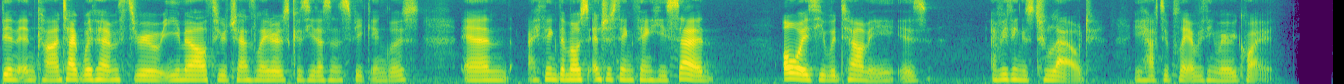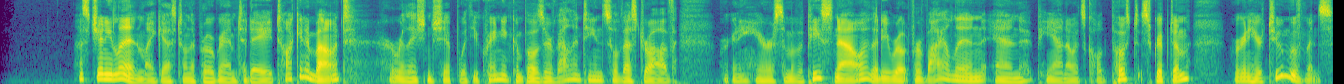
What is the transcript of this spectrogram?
been in contact with him through email, through translators, because he doesn't speak English. And I think the most interesting thing he said, always he would tell me, is everything is too loud. You have to play everything very quiet. That's Jenny Lin, my guest on the program today, talking about her relationship with Ukrainian composer Valentin Silvestrov. We're going to hear some of a piece now that he wrote for violin and piano. It's called Postscriptum we're going to hear two movements,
